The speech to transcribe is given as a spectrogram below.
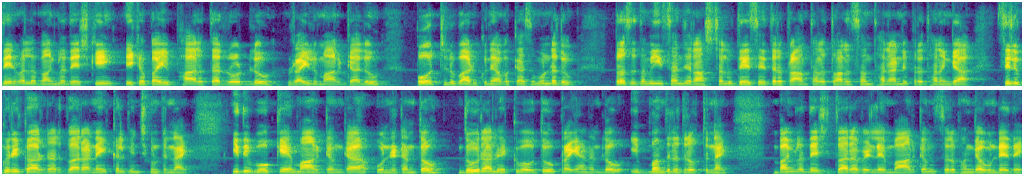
దీనివల్ల బంగ్లాదేశ్కి ఇకపై భారత రోడ్లు రైలు మార్గాలు పోర్టులు వాడుకునే అవకాశం ఉండదు. ప్రస్తుతం ఈశాన్య రాష్ట్రాలు దేశ ఇతర ప్రాంతాలతో అనుసంధానాన్ని ప్రధానంగా సిలిగురి కారిడార్ ద్వారానే కల్పించుకుంటున్నాయి. ఇది ఒకే మార్గంగా ఉండటంతో దూరాలు ఎక్కువవుతూ ప్రయాణంలో ఇబ్బందులు ఎదురవుతున్నాయి. బంగ్లాదేశ్ ద్వారా వెళ్ళే మార్గం సులభంగా ఉండేదే.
